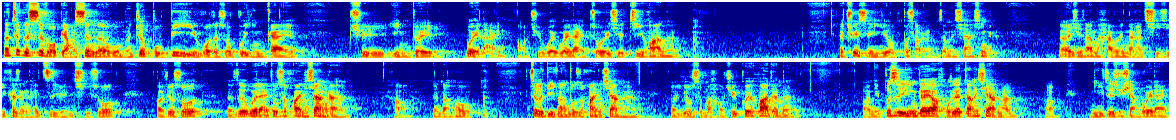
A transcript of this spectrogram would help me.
那这个是否表示呢？我们就不必或者说不应该去应对未来哦，去为未来做一些计划呢？那确实也有不少人这么相信啊。那而且他们还会拿奇迹课程来自圆其说啊，就说呃这个未来都是幻象啊。好，那然后这个地方都是幻象啊，啊有什么好去规划的呢？啊，你不是应该要活在当下吗？啊，你一直去想未来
